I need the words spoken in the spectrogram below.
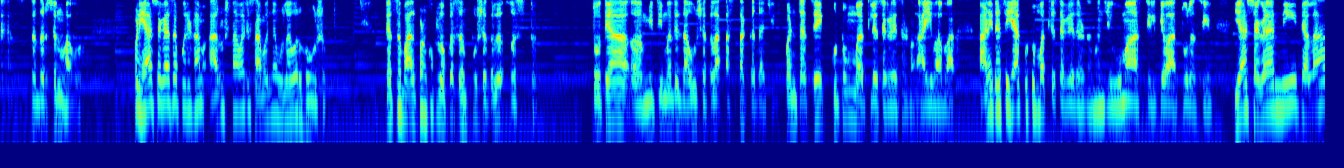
त्याचं दर्शन व्हावं. पण या सगळ्याचा परिणाम आरुष नावाच्या सामान्य मुलावर होऊ शकतो. त्याचं बालपण खूप लवकर संपू शकलं असतं. तो त्या मितीमध्ये जाऊ शकला असता कदाचित. पण त्याचे कुटुंबातले सगळे जण आई बाबा आणि त्याचे या कुटुंबातले सगळे जण म्हणजे उमा असतील किंवा अतुल असेल या सगळ्यांनी त्याला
